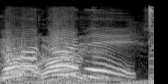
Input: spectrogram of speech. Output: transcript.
You're, garbage. garbage.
